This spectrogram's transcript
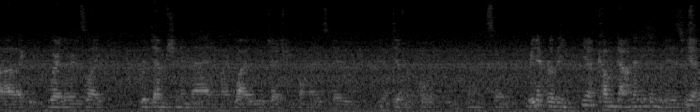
uh, like where there's like redemption in that and like why we would judge people on that is very difficult and so we didn't really Yeah. come down to anything but it is just Yeah.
